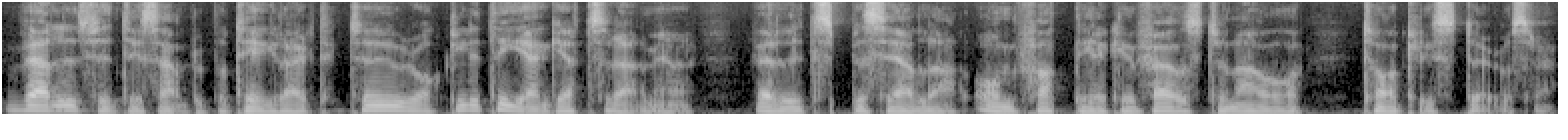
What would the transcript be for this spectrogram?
väldigt fint exempel på tegelarkitektur och lite eget sådär med väldigt speciella omfattningar kring fönstren och taklister och sådär.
